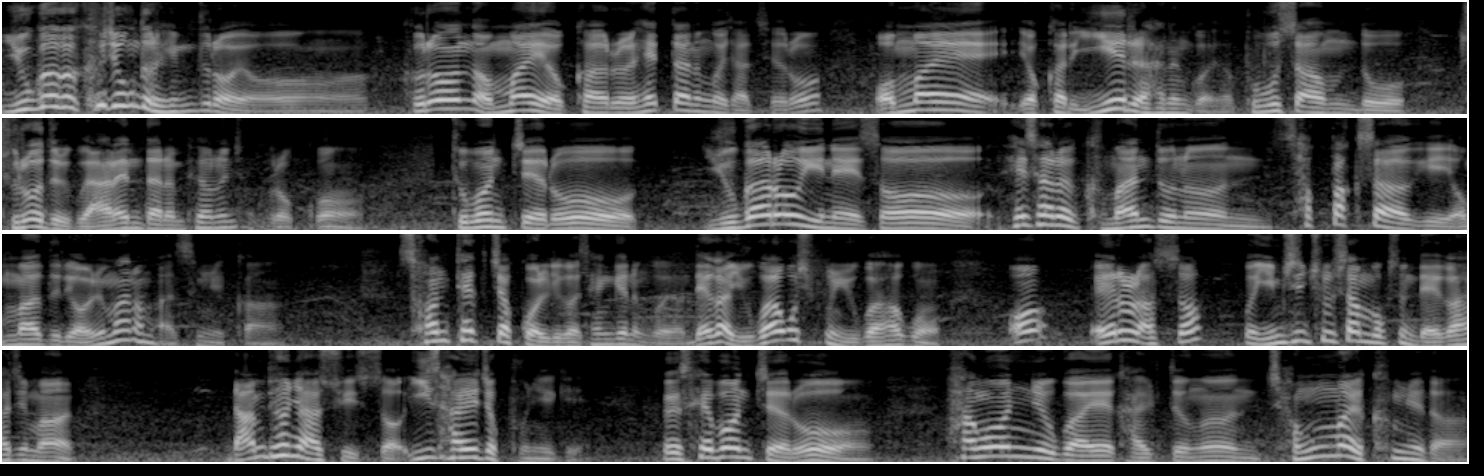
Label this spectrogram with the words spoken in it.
육아가 그 정도로 힘들어요. 그런 엄마의 역할을 했다는 것 자체로 엄마의 역할을 이해를 하는 거예요. 부부 싸움도 줄어들고 안 한다는 표현은 좀 그렇고 두 번째로 육아로 인해서 회사를 그만두는 석박사학이 엄마들이 얼마나 많습니까? 선택적 권리가 생기는 거예요. 내가 육아하고 싶으면 육아하고, 어 애를 낳았어? 뭐 임신 출산 목숨 내가 하지만 남편이 할 수 있어. 이 사회적 분위기. 세 번째로 황혼 육아의 갈등은 정말 큽니다.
